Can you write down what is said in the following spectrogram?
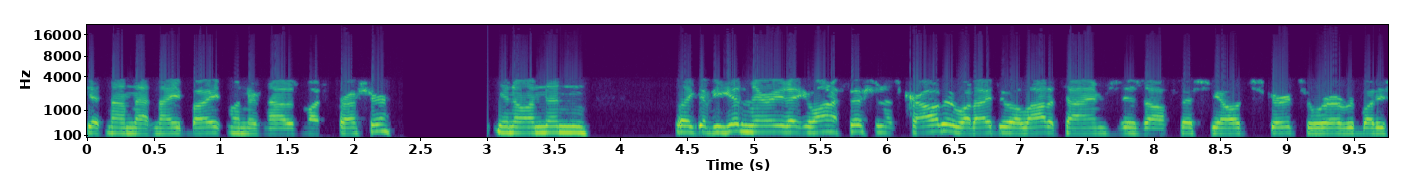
getting on that night bite when there's not as much pressure. You know, and then like if you get an area that you want to fish and it's crowded, what I do a lot of times is I'll fish the outskirts of where everybody's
